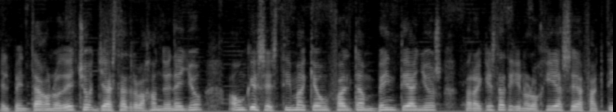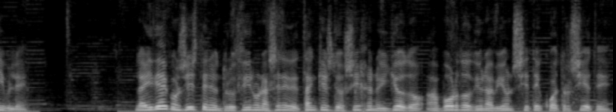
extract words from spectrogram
El Pentágono, de hecho, ya está trabajando en ello, aunque se estima que aún faltan 20 años para que esta tecnología sea factible. La idea consiste en introducir una serie de tanques de oxígeno y yodo a bordo de un avión 747.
